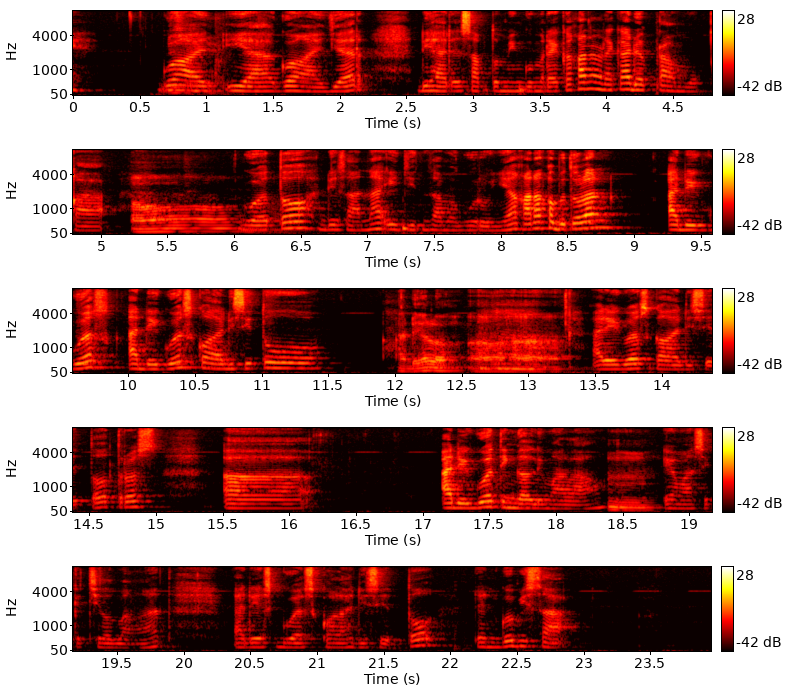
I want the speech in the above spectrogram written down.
Gue iya gue ngajar di hari Sabtu Minggu mereka kan mereka ada pramuka. Oh. Gue tuh di sana izin sama gurunya karena kebetulan adik gue adik gue sekolah di situ. Ada lo? Ah, adik gue sekolah di situ terus eh adik gue tinggal di Malang. Hmm. yang masih kecil banget. Adik gue sekolah di situ dan gue bisa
